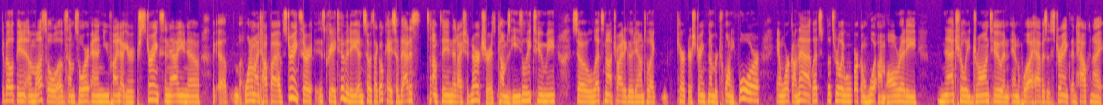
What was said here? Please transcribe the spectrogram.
developing a muscle of some sort and you find out your strengths and now you know like uh, one of my top five strengths are, is creativity. And so it's like okay so that is something that i should nurture. It comes easily to me. So let's not try to go down to like character strength number 24 and work on that. Let's let's really work on what i'm already naturally drawn to and, and what i have as a strength and how can i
